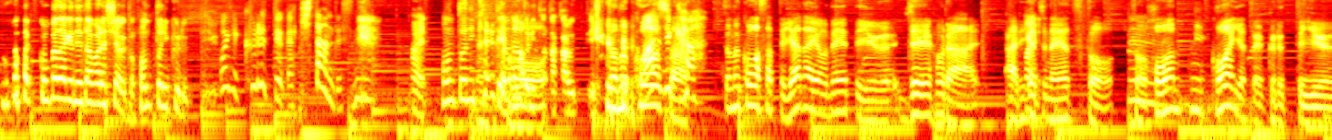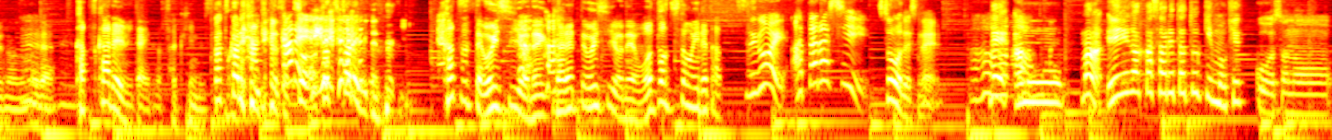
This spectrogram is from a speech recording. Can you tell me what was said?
ほど。ここだけネタバレしちゃうと本当に来るっていう。ボケ来るっていうか来たんですね。はい。本当に来て本当に戦うっていう。人のマ怖さジか。人の怖さって嫌だよねっていう J ホラーありがちなやつと、はい。うん。その本当に怖いやつが来るっていうのの、うんうんカツカレーみたいな作品です、カツカレーみたいなカツカツカレーみたいなカツって美味しいよね。カレーって美味しいよね。もうどっちとも入れた。すごい。新しい。そうですねであのまあ映画化された時も結構その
